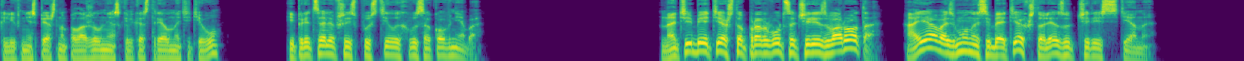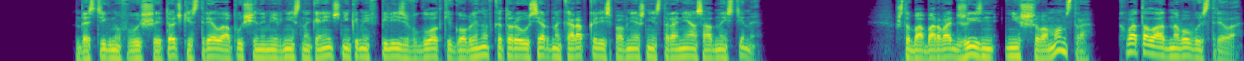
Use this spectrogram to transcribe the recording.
Клифф неспешно положил несколько стрел на тетиву и, прицелившись, спустил их высоко в небо. «На тебе те, что прорвутся через ворота, а я возьму на себя тех, что лезут через стены». Достигнув высшей точки, стрелы, опущенными вниз наконечниками, впились в глотки гоблинов, которые усердно карабкались по внешней стороне осадной стены. Чтобы оборвать жизнь низшего монстра, хватало одного выстрела.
